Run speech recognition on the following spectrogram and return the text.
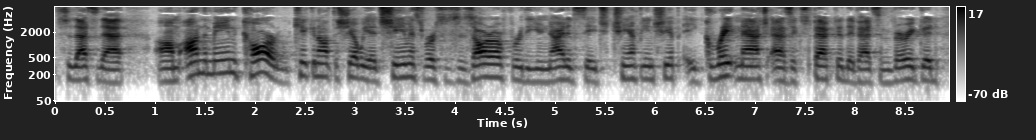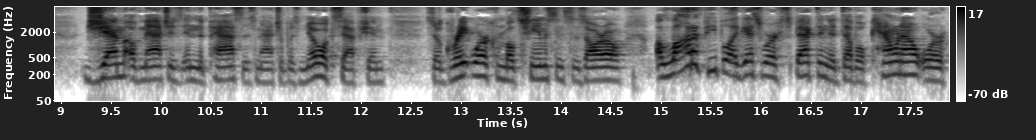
so that's that. Um, on the main card, kicking off the show, we had Sheamus versus Cesaro for the United States Championship. A great match, as expected. They've had some very good gem of matches in the past. This matchup was no exception. So great work from both Sheamus and Cesaro. A lot of people, I guess, were expecting a double countout or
